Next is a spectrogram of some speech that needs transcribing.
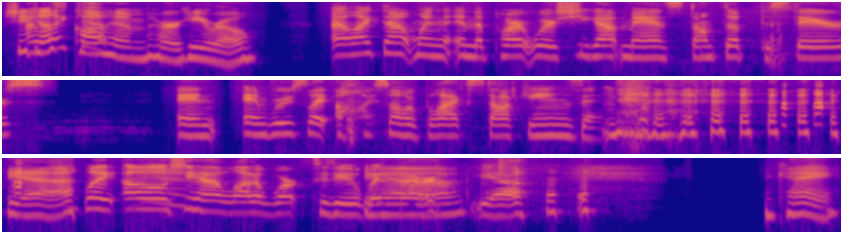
She I does like call that- him her hero. I like that when in the part where she got man stomped up the stairs, and and Ruth's like, "Oh, I saw her black stockings," and yeah. like, "Oh, she had a lot of work to do with Yeah. her." Yeah. Okay.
